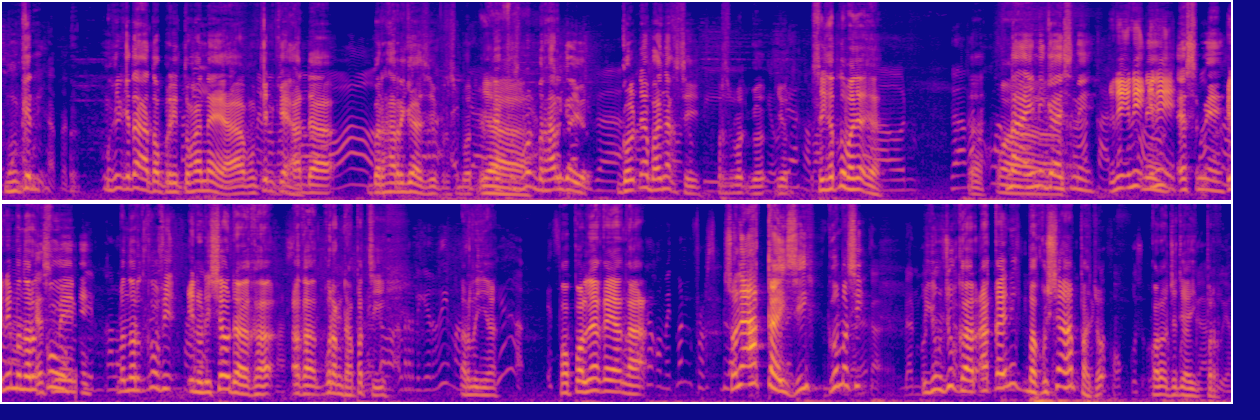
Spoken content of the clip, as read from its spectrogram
Mungkin mungkin kita nggak tahu perhitungannya ya. Mungkin kayak ada berharga sih blood. Ya. Eh, berharga Yur. Goldnya banyak sih blood gold, Yur. Seingat lu banyak ya? Nah, Wah. Nah, ini guys nih. Ini ini Nih, ini Esme. ini menurutku Esme ini. menurutku Indonesia udah agak agak kurang dapat sih early-nya. Popolnya kayak nggak Soalnya Akai sih, gua masih bingung juga. Akai ini bagusnya apa, Cok? Kalau jadi hyper. ya,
